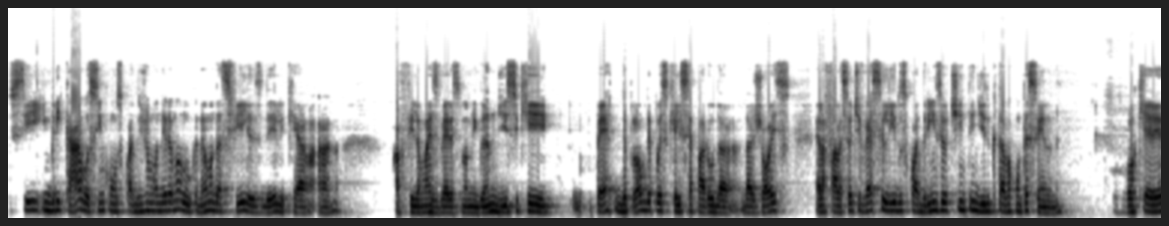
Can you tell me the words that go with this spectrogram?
se imbricavam assim com os quadrinhos de uma maneira maluca, né? Uma das filhas dele, que é a, a, a filha mais velha, se não me engano, disse que perto, logo depois que ele separou da, da Joyce, ela fala: se eu tivesse lido os quadrinhos, eu tinha entendido o que estava acontecendo, né? Porque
